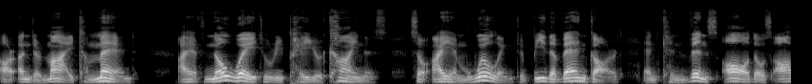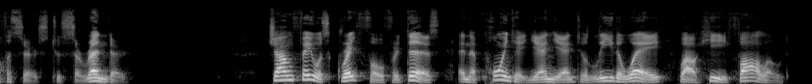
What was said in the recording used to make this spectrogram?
are under my command. I have no way to repay your kindness, so I am willing to be the vanguard and convince all those officers to surrender. Zhang Fei was grateful for this and appointed Yan Yan to lead the way while he followed.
